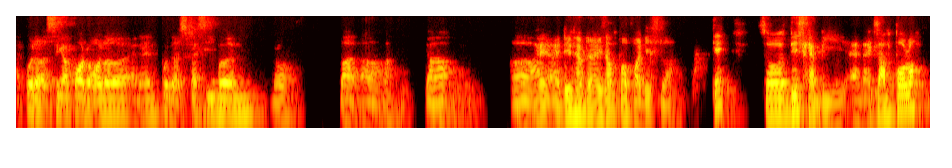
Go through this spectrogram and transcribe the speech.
I put a Singapore dollar and then put a specimen, you know, but uh, yeah, uh, I, I didn't have the example for this. lah. Okay, so this can be an example. lor.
